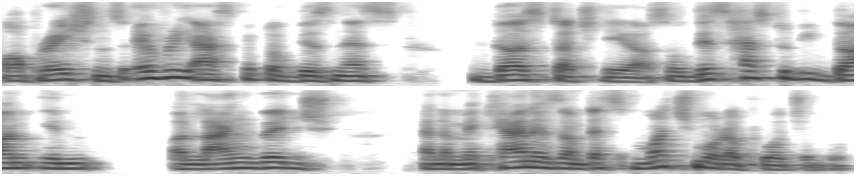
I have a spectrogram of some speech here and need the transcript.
operations. Every aspect of business does touch data. So this has to be done in a language and a mechanism that's much more approachable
